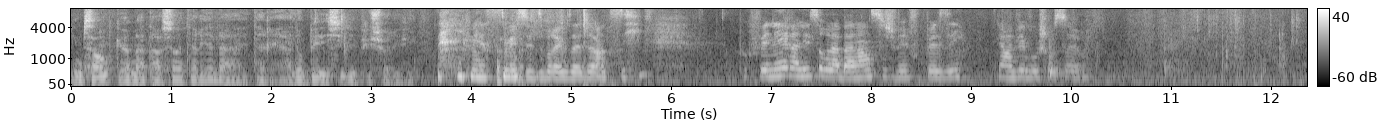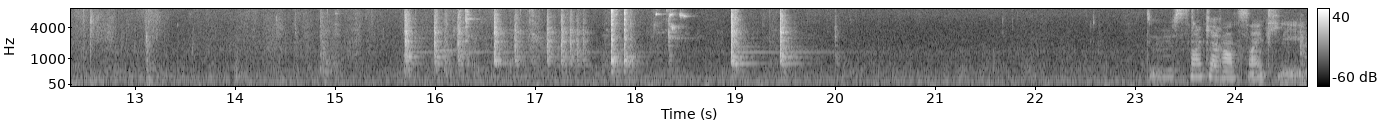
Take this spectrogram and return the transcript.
Il me semble que ma tension artérielle a, été- elle a baissé depuis que je suis arrivé. Merci, Monsieur Dubreuil, vous êtes gentil. Pour finir, allez sur la balance, je vais vous peser et enlever vos chaussures. « 245 livres.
